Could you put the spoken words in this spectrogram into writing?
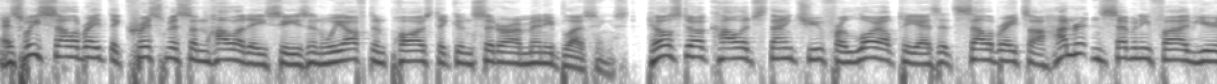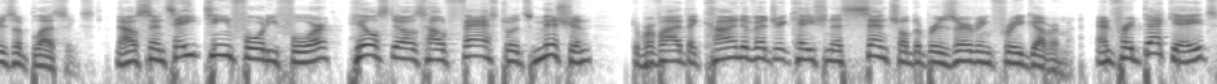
As we celebrate the Christmas and holiday season, we often pause to consider our many blessings. Hillsdale College thanks you for loyalty as it celebrates 175 years of blessings. Now, since 1844, Hillsdale has held fast to its mission to provide the kind of education essential to preserving free government. And for decades,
